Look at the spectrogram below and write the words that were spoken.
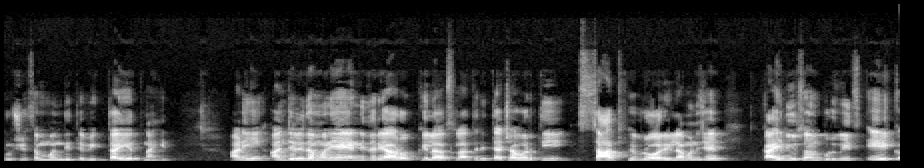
कृषी संबंधी ते विकता येत नाहीत. आणि अंजली दमनिया यांनी जरी आरोप केला असला तरी त्याच्यावरती सात फेब्रुवारीला म्हणजे काही दिवसांपूर्वीच एक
